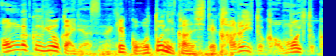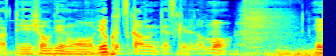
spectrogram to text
音楽業界ではですね、結構音に関して軽いとか重いとかっていう表現をよく使うんですけれども、えっ、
